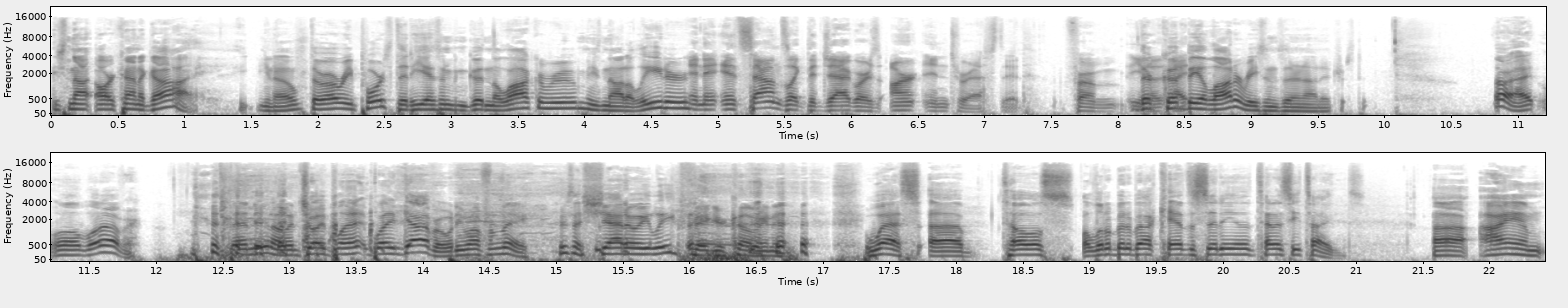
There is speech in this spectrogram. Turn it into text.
he's not our kind of guy? You know, there are reports that he hasn't been good in the locker room. He's not a leader. and it, it sounds like the Jaguars aren't interested. From you there know, could I- be a lot of reasons they're not interested. All right, well, whatever. then you know, enjoy playing, playing Gabber. What do you want from me? There's a shadowy league figure coming in. Wes, uh, tell us a little bit about Kansas City and the Tennessee Titans. Uh, I am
